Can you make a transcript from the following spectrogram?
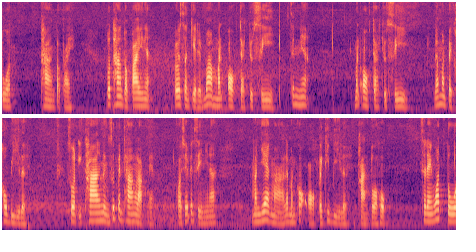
ตัวทางต่อไป ตัวทางต่อไปเนี่ยเราสังเกตเห็นว่ามันออกจากจุด C เส้นเนี้ยมันออกจากจุด C แล้วมันไปเข้า B เลย ส่วนอีกทางหนึ่งซึ่งเป็นทางหลักเนี่ย ขอใช้เป็นสีนี้นะ มันแยกมาแล้วมันก็ออกไปที่ B เลย ผ่านตัว 6 แสดงว่าตัว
